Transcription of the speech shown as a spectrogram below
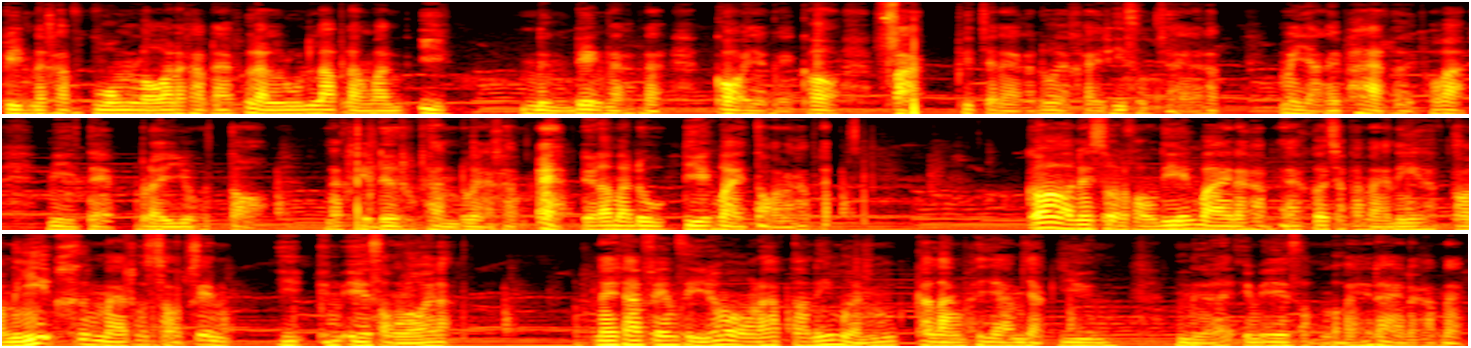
ปินนะครับวงล้อนะครับนะเพื่อลุ้นรับรางวัลอีก หนึ่งเด้งนะครับนะก็ยังไงก็ฝากพิจารณากันด้วยใครที่สนใจนะครับ ไม่อยากให้พลาดเลย เพราะว่ามีแต่ประโยชน์ต่อนักเทรดเดอร์ทุกท่านด้วยนะครับเดี๋ยวเรามาดู DXY ต่อนะครับ ก็ในส่วนของ DXY นะครับนะก็จะประมาณนี้ครับตอนนี้ขึ้นมาทดสอบเส้น EMA 200ละในทางเฟรม4ชั่วโมงนะครับตอนนี้เหมือนกำลังพยายามอยากยืนเหนือ MA 200 ให้ได้นะครับนะ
